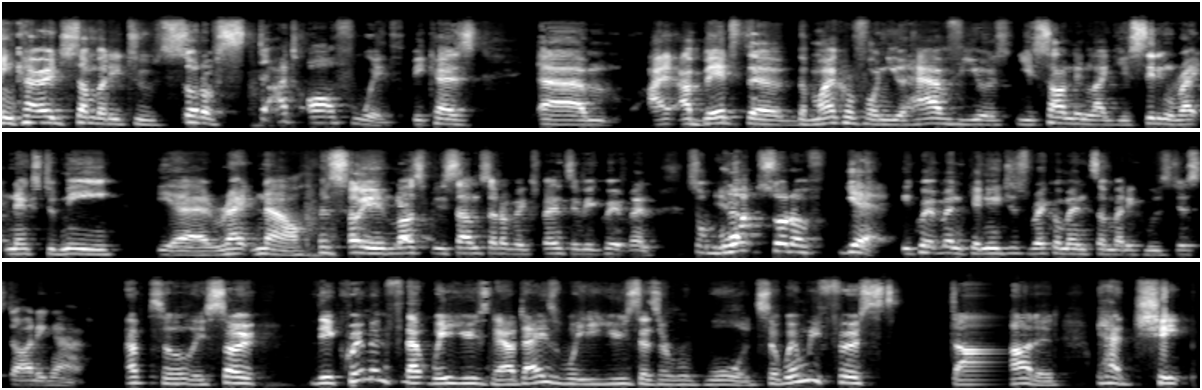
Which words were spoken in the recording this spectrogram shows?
encourage somebody to sort of start off with? Because um, I, I bet the the microphone you have you're you sounding like you're sitting right next to me yeah right now. So it must be some sort of expensive equipment. So yeah. what sort of yeah equipment can you just recommend somebody who's just starting out? Absolutely. So the equipment that we use nowadays we use as a reward. So when we first started we had cheap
